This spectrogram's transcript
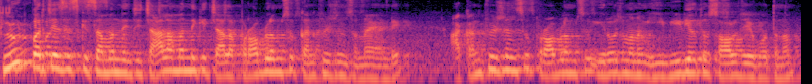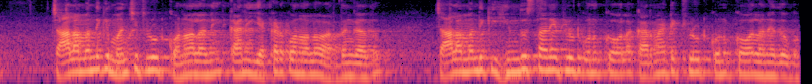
ఫ్లూట్ పర్చేసెస్కి సంబంధించి చాలామందికి చాలా ప్రాబ్లమ్స్ కన్ఫ్యూజన్స్ ఉన్నాయండి. ఆ కన్ఫ్యూజన్స్ ప్రాబ్లమ్స్ ఈరోజు మనం ఈ వీడియోతో సాల్వ్ చేయబోతున్నాం. చాలామందికి మంచి ఫ్లూట్ కొనాలని కానీ ఎక్కడ కొనాలో అర్థం కాదు. చాలామందికి హిందుస్థానీ ఫ్లూట్ కొనుక్కోవాలా కర్ణాటిక్ ఫ్లూట్ కొనుక్కోవాలనేది ఒక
